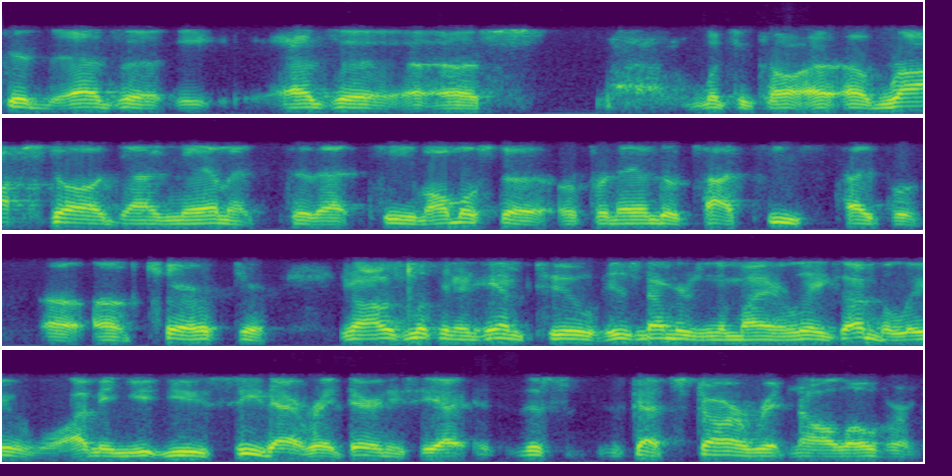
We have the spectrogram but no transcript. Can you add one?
kid adds a adds a, a what's it called a, a rock star dynamic to that team, almost a, a Fernando Tatis type of uh, of character. You know, I was looking at him too. His numbers in the minor leagues, unbelievable. I mean, you you see that right there, and you see I, this has got star written all over him.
